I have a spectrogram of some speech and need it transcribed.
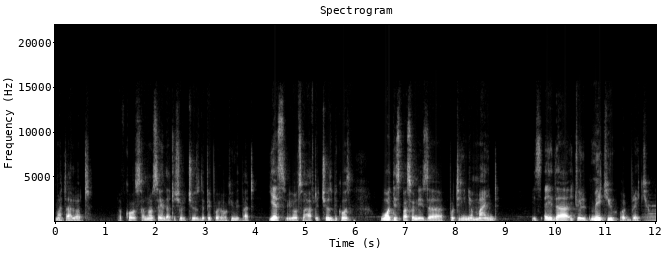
matter a lot. Of course, I'm not saying that you should choose the people you're working with, but yes, you also have to choose because what this person is uh, putting in your mind is either it will make you or break you.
